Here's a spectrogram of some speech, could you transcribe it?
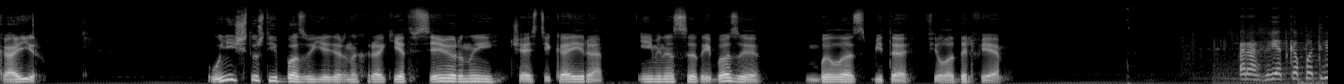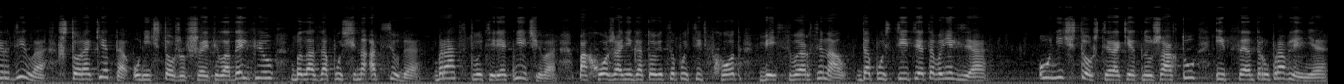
Каир. Уничтожьте базу ядерных ракет в северной части Каира. Именно с этой базы была сбита Филадельфия. Разведка подтвердила, что ракета, уничтожившая Филадельфию, была запущена отсюда. Братству терять нечего. Похоже, они готовятся пустить в ход весь свой арсенал. Допустить этого нельзя. Уничтожьте ракетную шахту и центр управления.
